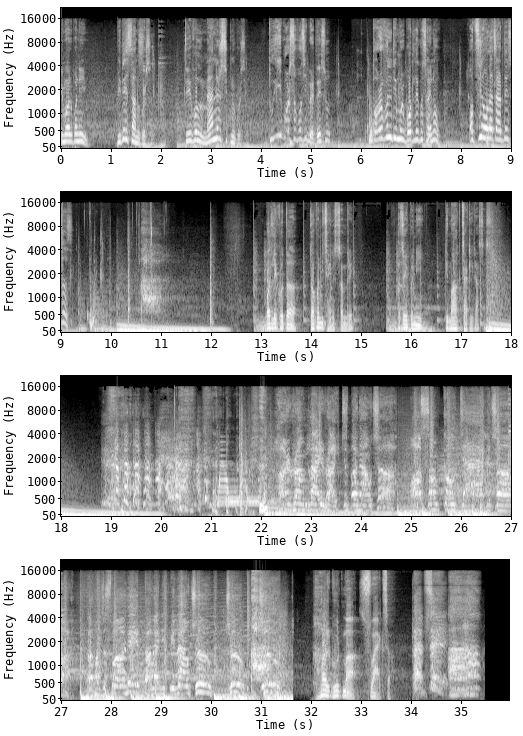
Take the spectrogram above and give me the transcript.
तिमीहरू पनि विदेश जानुपर्छ। टेबल म्यानर सिक्नुपर्छ। दुई वर्षपछि भेट्दैछु। तर पनि तिमीहरू बदलेको छैनौ अझै औँला चाट्दैछस्। बदलेको त त पनि छैनस् चन्द्रे। अझै पनि दिमाग चाटिरहेछस्। हर रङलाई राइट बनाउँछ। असङ्को ट्याग छ। त भन्छस् भने तँलाई नि पिलाउँछु छु छु हर गुटमा स्वाग छ।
